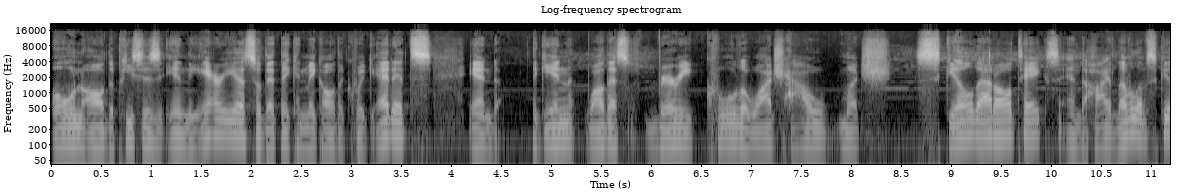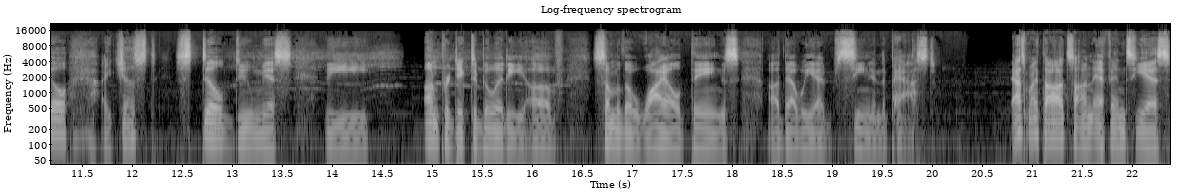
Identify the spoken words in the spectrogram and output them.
own all the pieces in the area so that they can make all the quick edits and again, while that's very cool to watch how much skill that all takes and the high level of skill, I just still do miss the unpredictability of some of the wild things uh, that we have seen in the past. That's my thoughts on FNCS.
